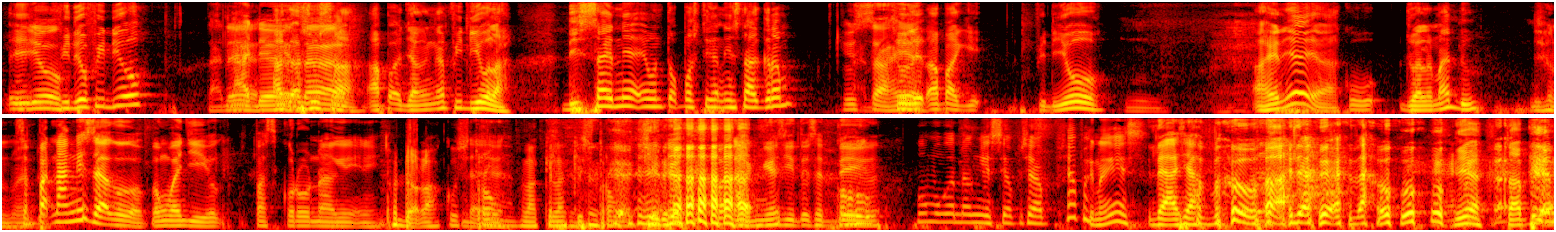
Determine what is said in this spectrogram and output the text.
Video. video-video Tak Tak ada. agak Betul. susah apa jangan kan video lah desainnya untuk postingan Instagram Susah sulit ya. apa lagi video akhirnya ya aku jualan madu? Sempat nangis gak kok Bang Panji pas corona gini nih? Tidak lah aku strong, laki-laki strong. Sempat nangis itu sedih. Ngomong nangis siapa siapa siapa yang nangis? Enggak siapa. Saya nggak tahu. Iya, tapi kan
